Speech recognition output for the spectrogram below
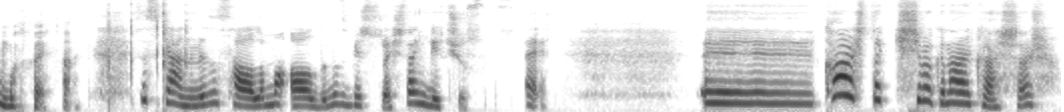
yani. Siz kendinizi sağlama aldığınız bir süreçten geçiyorsunuz. Evet. Ee, karşıdaki kişi bakın arkadaşlar.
